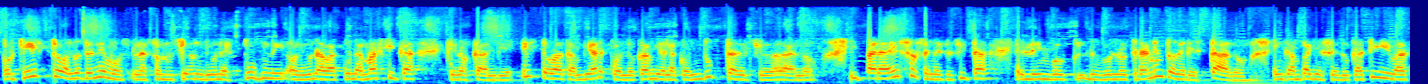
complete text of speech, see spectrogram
porque esto no tenemos la solución de una Sputnik o de una vacuna mágica que nos cambie. Esto va a cambiar cuando cambia la conducta del ciudadano y para eso se necesita el involucramiento del Estado en campañas educativas,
